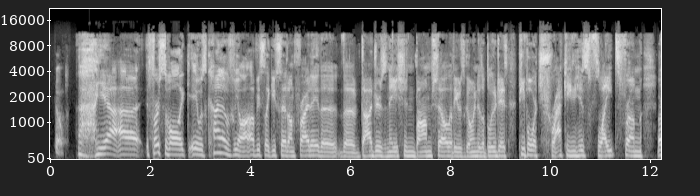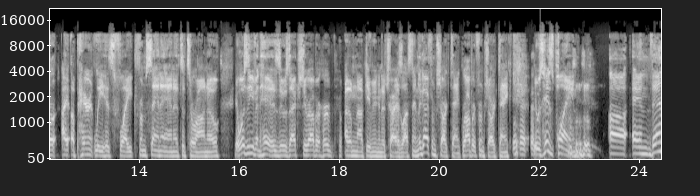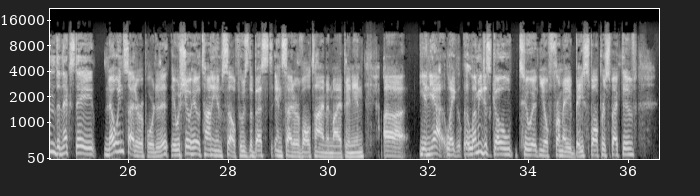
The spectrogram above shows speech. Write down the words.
Go. Yeah. Uh, first of all, like it was kind of you know obviously like you said on Friday the the Dodgers Nation bombshell that he was going to the Blue Jays. People were tracking his flight from or I, apparently his flight from Santa Ana to Toronto. It wasn't even his. It was actually Robert Herb. I'm not even going to try his last name. The guy from Shark Tank, Robert from Shark Tank. it was his plane. Uh, and then the next day, no insider reported it. It was Shohei Ohtani himself, who's the best insider of all time, in my opinion. Uh, and yeah, like, let me just go to it, you know, from a baseball perspective.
